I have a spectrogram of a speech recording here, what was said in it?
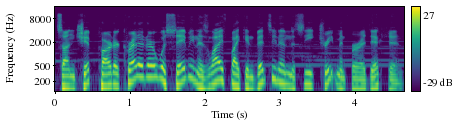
Son Chip Carter creditor was saving his life by convincing him to seek treatment for addiction.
